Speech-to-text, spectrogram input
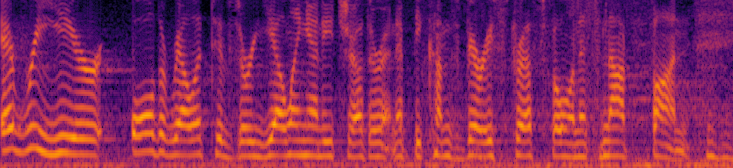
every year all the relatives are yelling at each other and it becomes very stressful and it's not fun. Mm -hmm.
